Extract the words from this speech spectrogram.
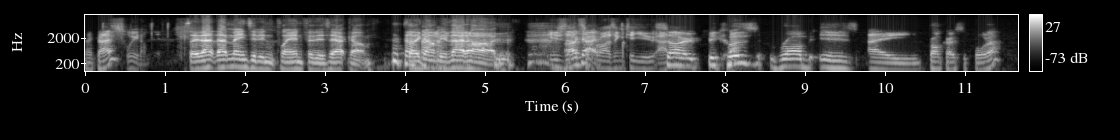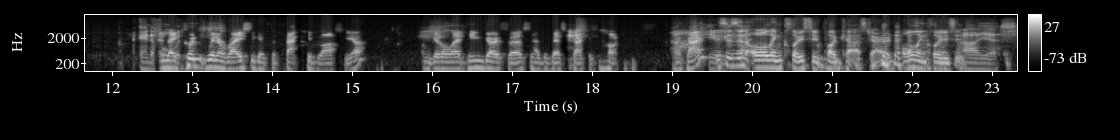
Okay. Sweet. I'm So that, that means he didn't plan for this outcome. So they can't be that hard. Is that Okay. surprising to you? Adam? So because Rob is a Bronco supporter and a and they couldn't win a race against the fat kid last year, I'm gonna let him go first and have the best crack at going. Okay. here This we is an all-inclusive podcast, Jarrod. All-inclusive. Ah, yes.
